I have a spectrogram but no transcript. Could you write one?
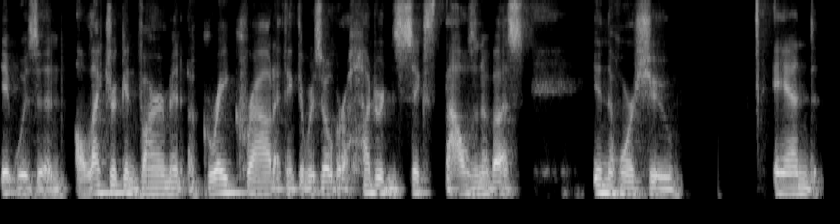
It was an electric environment, a great crowd. I think there was over 106,000 of us in the horseshoe. And,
